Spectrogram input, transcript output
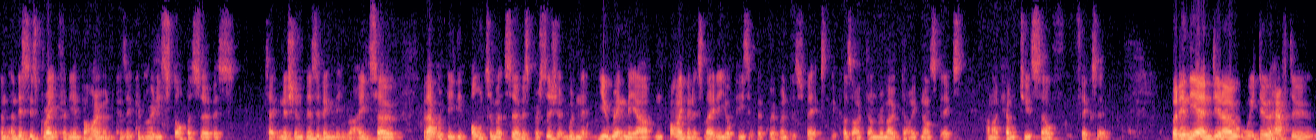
And, and this is great for the environment because it could really stop a service technician visiting me, right? So that would be the ultimate service precision, wouldn't it? You ring me up, and five minutes later, your piece of equipment is fixed because I've done remote diagnostics and I've helped you self fix it. But in the end, you know, we do have to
